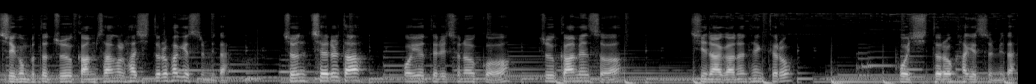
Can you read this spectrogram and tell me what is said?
지금부터 쭉 감상을 하시도록 하겠습니다. 전체를 다 보여드릴 수는 없고 쭉 가면서 지나가는 행태로 보시도록 하겠습니다.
